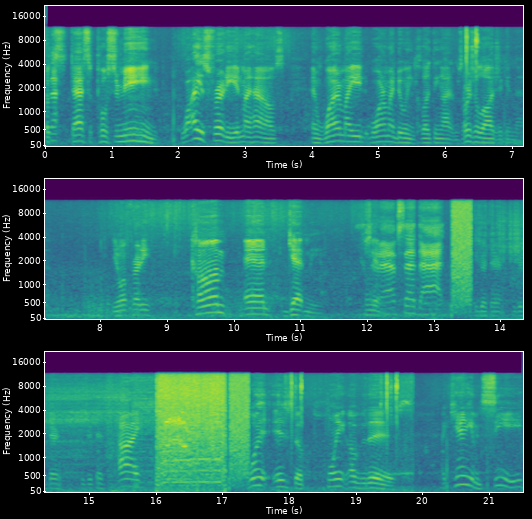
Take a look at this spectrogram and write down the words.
What's that supposed to mean? Why is Freddy in my house? And why am I what am I doing collecting items? Where's the logic in that? You know what, Freddy? Come and get me. Come Should have said that. He's right there. He's right there. He's right there. Hi. What is the point of this? I can't even see.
